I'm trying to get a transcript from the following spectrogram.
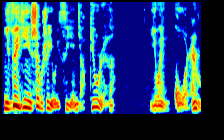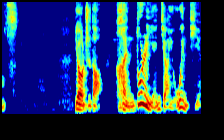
你最近是不是有一次演讲丢人了？”一问果然如此。要知道，很多人演讲有问题，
